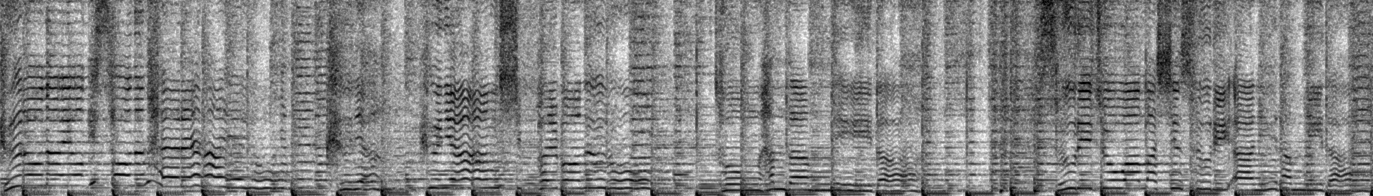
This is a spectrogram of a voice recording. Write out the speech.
그러나 여기서는 헤레나예요. 그냥 그냥 18번으로 통한답니다. 술이 좋아 마신 술이 아니랍니다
